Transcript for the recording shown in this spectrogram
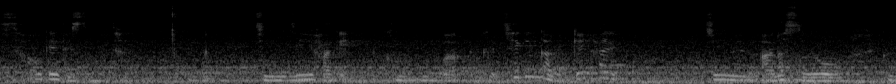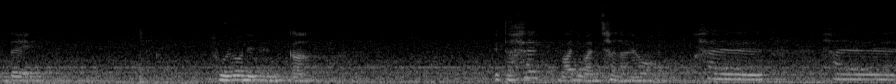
서게 됐습니다. 진지하게 뭔가 그 책임감 있게 할지는 않았어요. 근데 조연이 되니까 일단 할 말이 많잖아요. 할, 할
